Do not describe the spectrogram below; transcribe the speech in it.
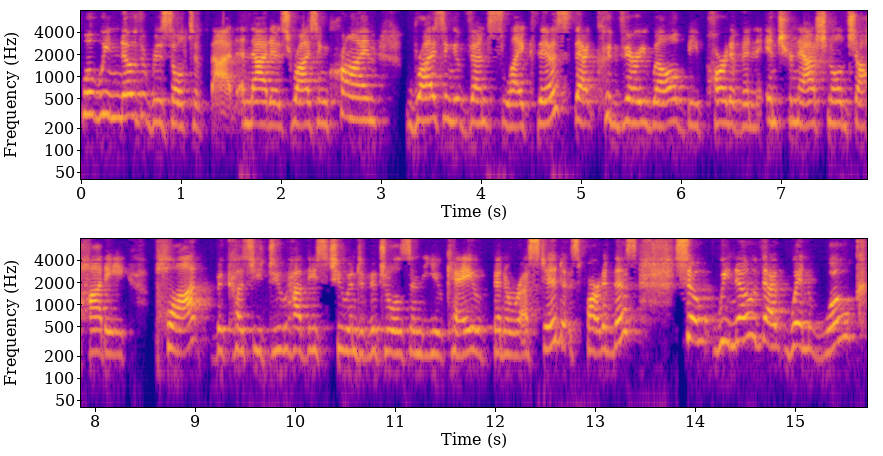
Well, we know the result of that, and that is rising crime, rising events like this that could very well be part of an international jihadi plot because you do have these two individuals in the UK who've been arrested as part of this. So we know that when woke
